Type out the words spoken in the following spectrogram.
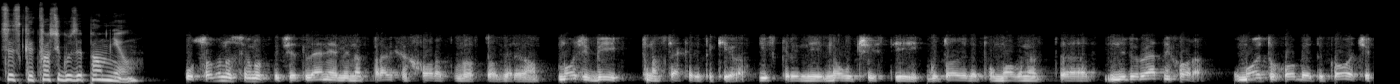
С какво си го запомнил? Особено силно впечатление ми направиха хората в този район. Може би навсякъде такива. Искрени, много чисти, готови да помогнат. Невероятни хора. Моето хоби е такова, че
